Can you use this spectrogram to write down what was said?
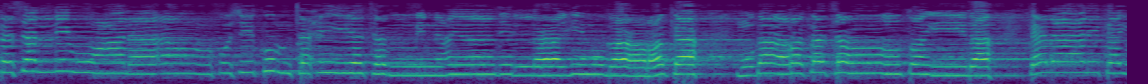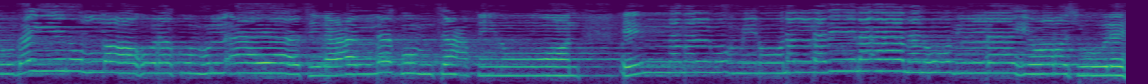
فسلموا على أنفسكم تحية من عند الله مباركة مباركة طيبة. كذلك يبين الله لكم الآيات لعلكم تعقلون. إنما المؤمنون الذين آمنوا بالله ورسوله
